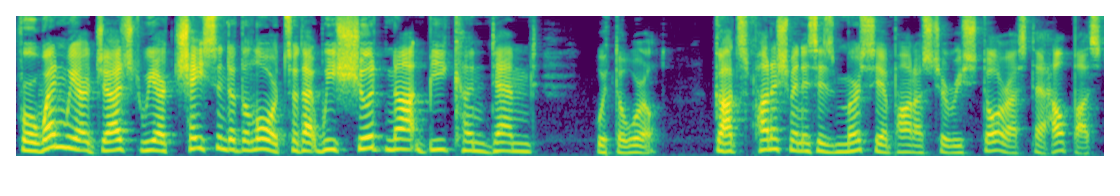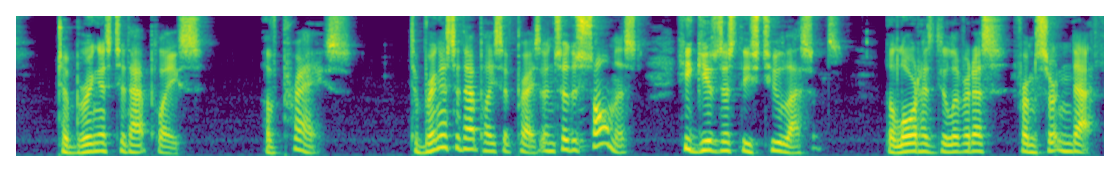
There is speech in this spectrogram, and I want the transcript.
For when we are judged, we are chastened of the Lord, so that we should not be condemned with the world. God's punishment is His mercy upon us to restore us, to help us, to bring us to that place of praise. To bring us to that place of praise. And so the psalmist, he gives us these two lessons. The Lord has delivered us from certain death.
